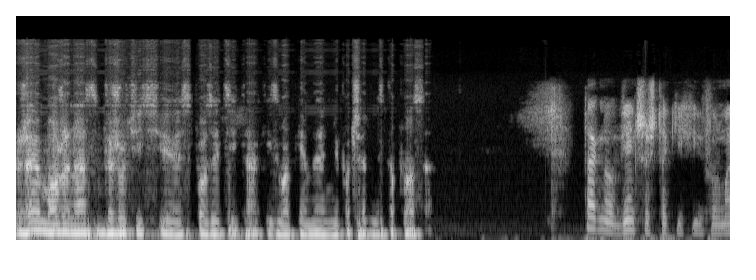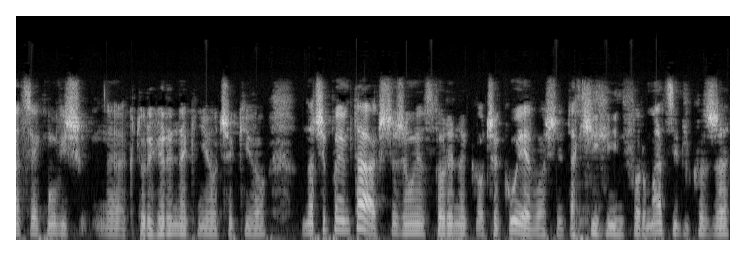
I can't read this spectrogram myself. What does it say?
że może nas wyrzucić y, z pozycji tak i złapiemy niepotrzebny stop lossa. Tak, no większość takich informacji, jak mówisz, e, których rynek nie oczekiwał, znaczy powiem tak, szczerze mówiąc, to rynek oczekuje właśnie takich informacji, tylko że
